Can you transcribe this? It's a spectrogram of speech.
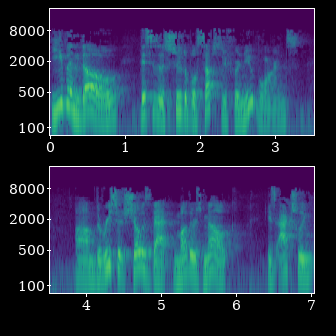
Even though this is a suitable substitute for newborns, um, the research shows that mother's milk is actually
